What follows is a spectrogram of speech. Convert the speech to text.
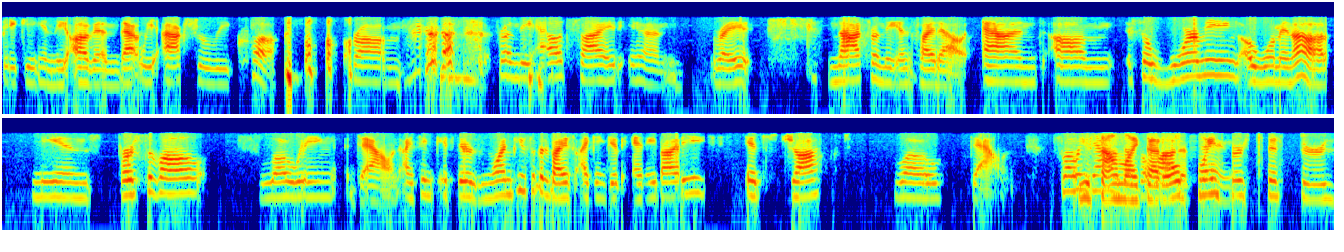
baking in the oven that we actually cook from from the outside in, right? Not from the inside out. And um so warming a woman up means first of all slowing down. I think if there's one piece of advice I can give anybody, it's just slow down. Slowing you down sound like that old Pointer Sisters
